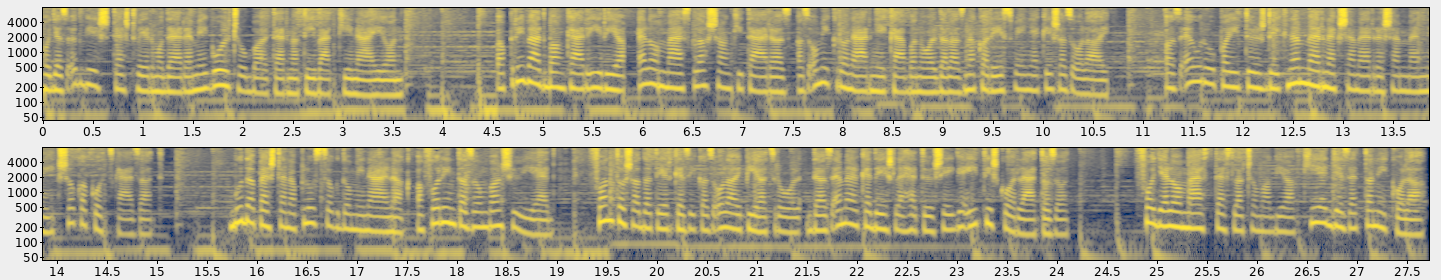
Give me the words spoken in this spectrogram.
hogy az 5G-s testvérmodellre még olcsóbb alternatívát kínáljon. A privát bankár írja, Elon Musk lassan kitáraz, az Omikron árnyékában oldalaznak a részvények és az olaj. Az európai tőzsdék nem mernek sem erre sem menni, sok a kockázat. Budapesten a pluszok dominálnak, a forint azonban süllyed. Fontos adat érkezik az olajpiacról, de az emelkedés lehetősége itt is korlátozott. Fogy Elon Tesla csomagja, kiegyezett a Nikola.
